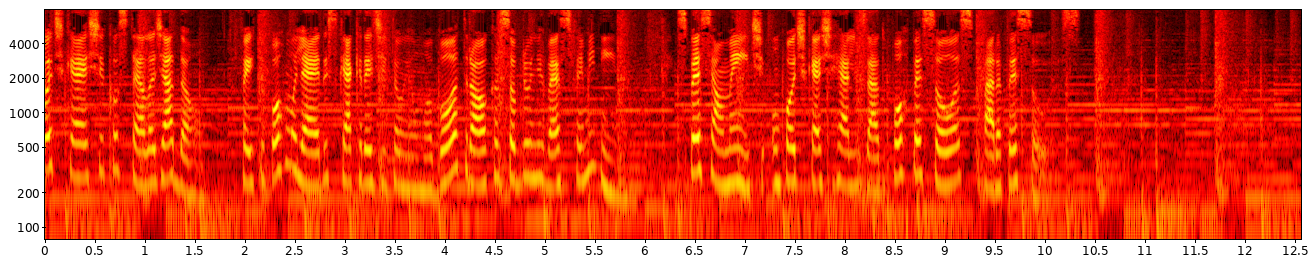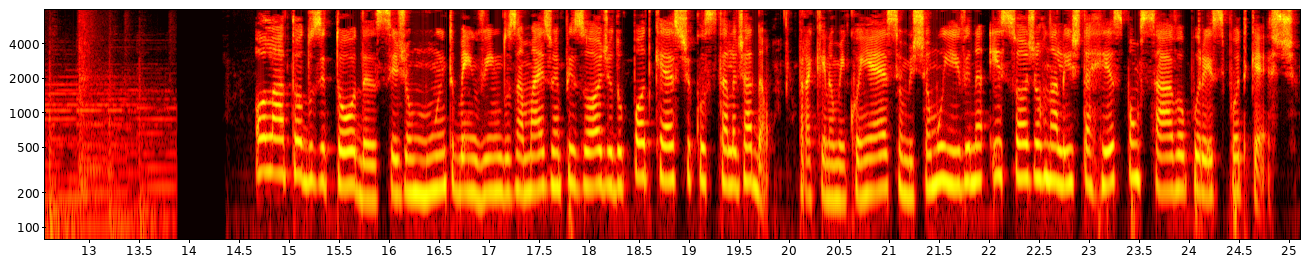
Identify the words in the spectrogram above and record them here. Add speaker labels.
Speaker 1: podcast Costela de Adão, feito por mulheres que acreditam em uma boa troca sobre o universo feminino. Especialmente um podcast realizado por pessoas para pessoas.
Speaker 2: Olá a todos e todas, sejam muito bem-vindos a mais um episódio do podcast Costela de Adão. Para quem não me conhece, eu me chamo Ivna e sou a jornalista responsável por esse podcast.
